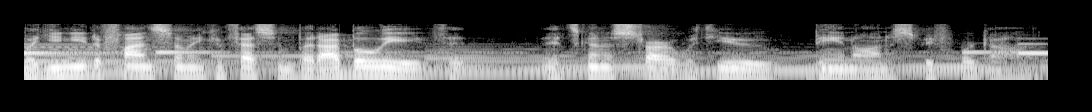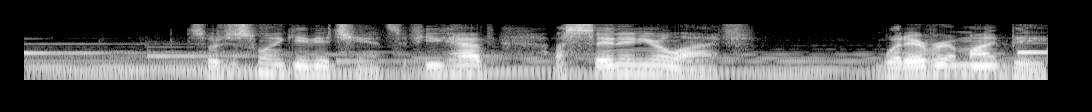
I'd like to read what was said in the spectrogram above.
But you need to find somebody confessing. But I believe that it's going to start with you being honest before God. So I just want to give you a chance. If you have a sin in your life, whatever it might be,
